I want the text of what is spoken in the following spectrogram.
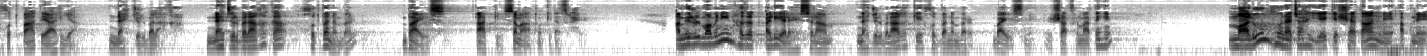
خطبات عالیہ۔ نہج البلاغہ۔ نہج البلاغہ کا خطبہ نمبر بائیس آپ کی سماعتوں کی نظر ہے۔ امیر المومنین حضرت علی علیہ السلام نہج البلاغہ کے خطبہ نمبر بائیس میں ارشاد فرماتے ہیں، معلوم ہونا چاہیے کہ شیطان نے اپنے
